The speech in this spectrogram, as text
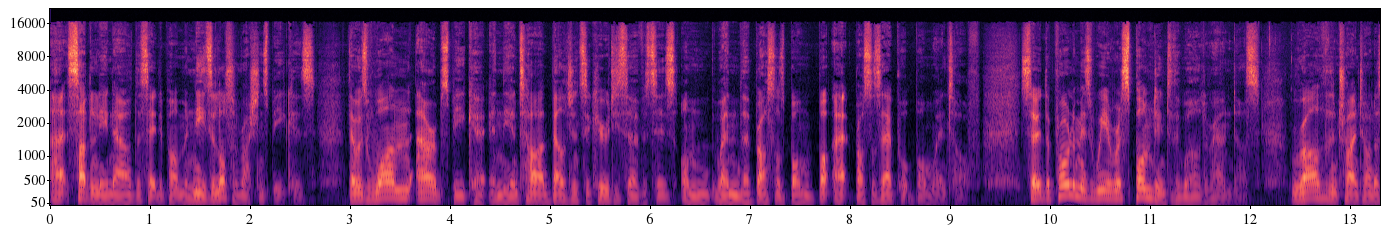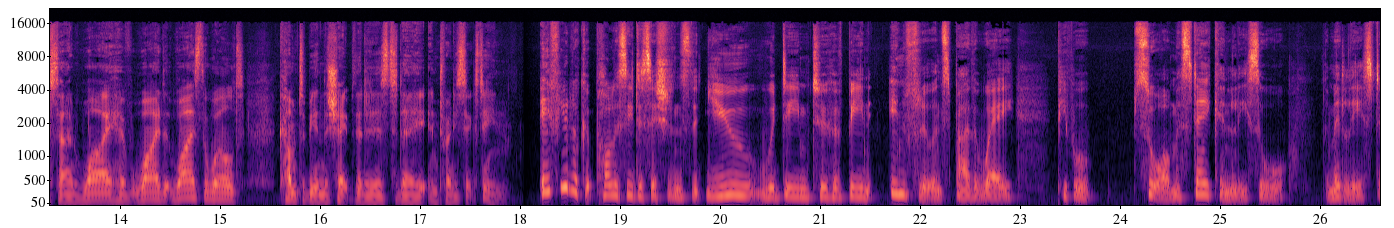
uh, suddenly now the State Department needs a lot of Russian speakers. There was one Arab speaker in the entire Belgian security services on when the Brussels bomb, uh, Brussels airport bomb went off. So the problem is we are responding to the world around us rather than trying to understand why have why why has the world come to be in the shape that it is today in 2016. If you look at policy decisions that you would deem to have been influenced by the way people saw, mistakenly saw, the Middle East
